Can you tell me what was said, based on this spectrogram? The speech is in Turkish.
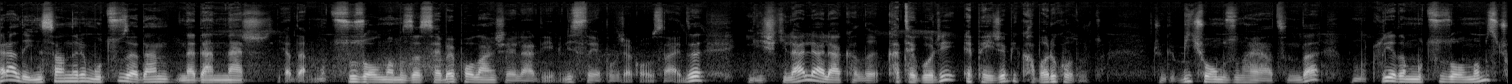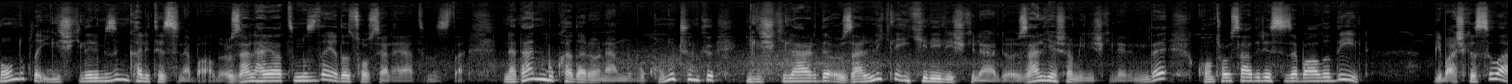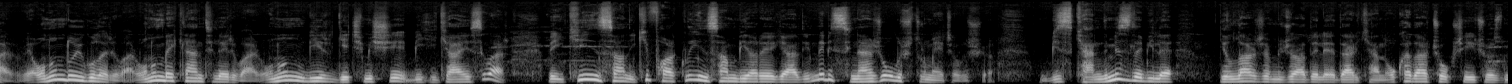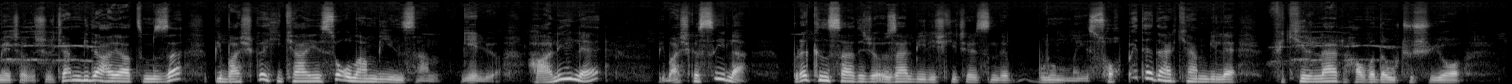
Herhalde insanları mutsuz eden nedenler ya da mutsuz olmamıza sebep olan şeyler diye bir liste yapılacak olsaydı ilişkilerle alakalı kategori epeyce bir kabarık olurdu. Çünkü birçoğumuzun hayatında mutlu ya da mutsuz olmamız çoğunlukla ilişkilerimizin kalitesine bağlı. Özel hayatımızda ya da sosyal hayatımızda. Neden bu kadar önemli bu konu? Çünkü ilişkilerde özellikle ikili ilişkilerde, özel yaşam ilişkilerinde kontrol sadece size bağlı değil bir başkası var ve onun duyguları var, onun beklentileri var, onun bir geçmişi, bir hikayesi var ve iki insan, iki farklı insan bir araya geldiğinde bir sinerji oluşturmaya çalışıyor. Biz kendimizle bile yıllarca mücadele ederken, o kadar çok şeyi çözmeye çalışırken bir de hayatımıza bir başka hikayesi olan bir insan geliyor. Haliyle bir başkasıyla bırakın sadece özel bir ilişki içerisinde bulunmayı, sohbet ederken bile fikirler havada uçuşuyor,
